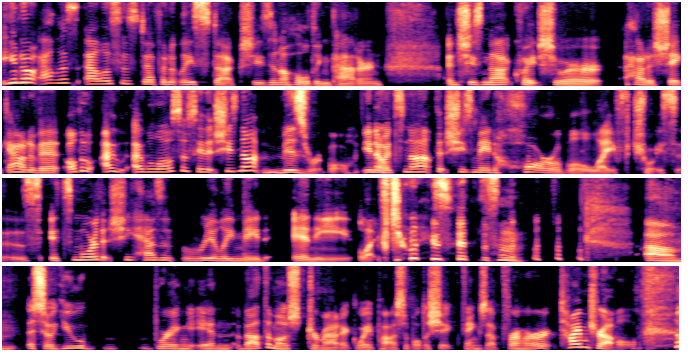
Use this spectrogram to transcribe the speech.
you know, Alice. Alice is definitely stuck. She's in a holding pattern, and she's not quite sure how to shake out of it. Although I, I will also say that she's not miserable. You know, no. it's not that she's made horrible life choices. It's more that she hasn't really made any life choices. hmm. um, so you bring in about the most dramatic way possible to shake things up for her time travel.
